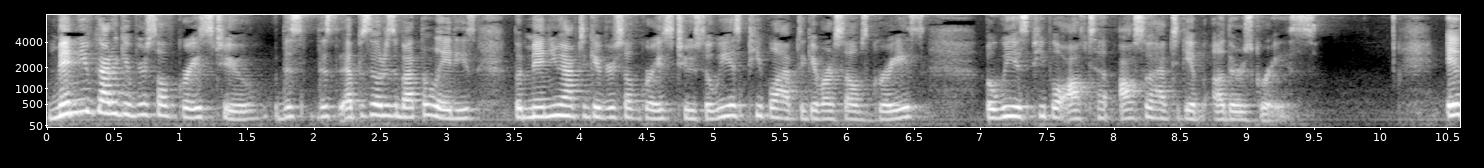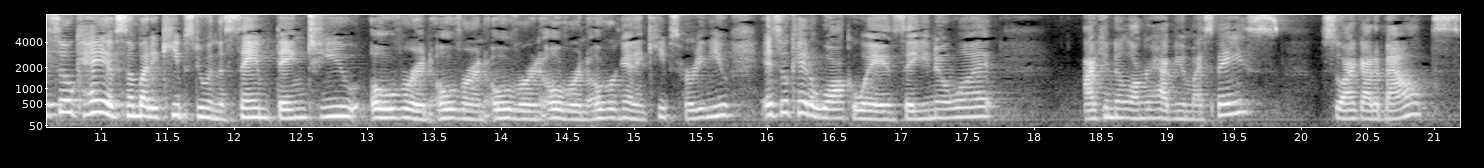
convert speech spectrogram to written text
Men, you've got to give yourself grace too. This this episode is about the ladies, but men, you have to give yourself grace too. So we as people have to give ourselves grace, but we as people also have to give others grace. It's okay if somebody keeps doing the same thing to you over and over and over and over and over again and keeps hurting you. It's okay to walk away and say, you know what? I can no longer have you in my space, so I got to bounce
